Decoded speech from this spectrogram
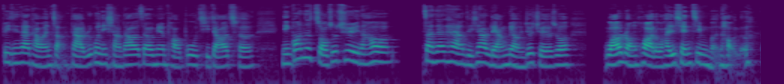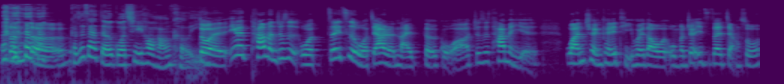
毕竟在台湾长大，如果你想到在外面跑步、骑脚踏车，你光是走出去，然后站在太阳底下两秒，你就觉得说。我要融化了，我还是先进门好了。真的，可是，在德国气候好像可以。对，因为他们就是我这一次我家人来德国啊，就是他们也完全可以体会到我，我们就一直在讲说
